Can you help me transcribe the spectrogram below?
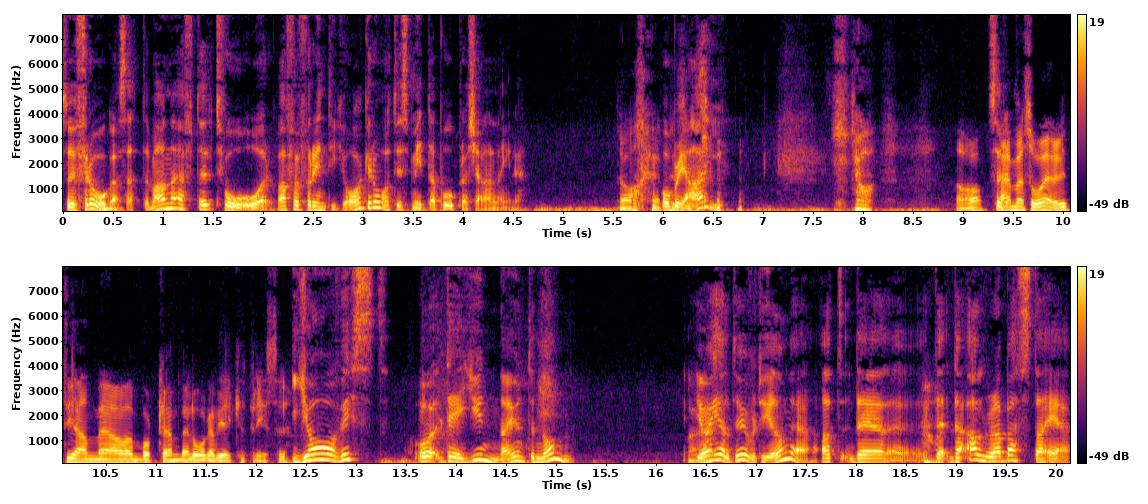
så ifrågasätter man efter två år varför får inte jag gratis middag på Operakällaren längre? Ja, och blir arg. ja, ja. Så Nej, men så är det lite grann med bortskämd med låga virkespriser. Ja visst, och det gynnar ju inte någon. Nej. Jag är helt övertygad om det. Att det, det, det allra bästa är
